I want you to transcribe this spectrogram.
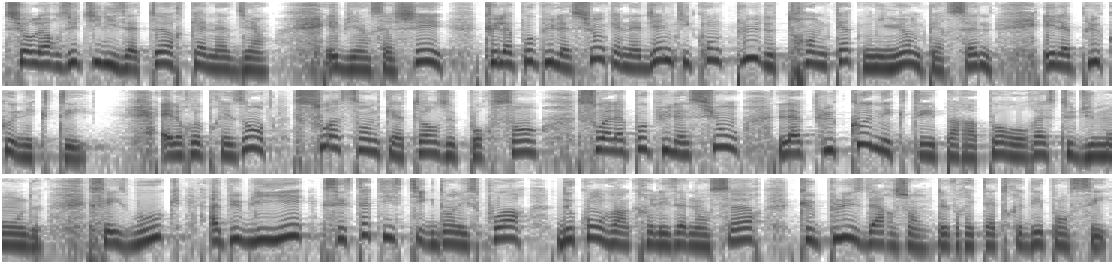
sur leurs utilisateurs canadiens. Eh bien, sachez que la population canadienne qui compte plus de 34 millions de personnes est la plus connectée. Elle représente 74%, soit la population la plus connectée par rapport au reste du monde. Facebook a publié ces statistiques dans l'espoir de convaincre les annonceurs que plus d'argent devrait être dépensé.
